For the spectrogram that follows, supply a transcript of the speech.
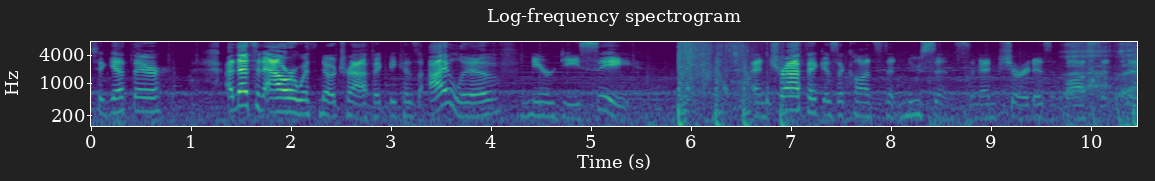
to get there. And that's an hour with no traffic because I live near DC. And traffic is a constant nuisance. Mean, I'm sure it is in Boston too.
